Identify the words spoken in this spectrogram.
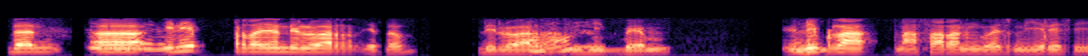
Dan eh, Aduh. ini pertanyaan di luar itu, di luar Aha. si BEM. Ini pernah penasaran gue sendiri sih.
